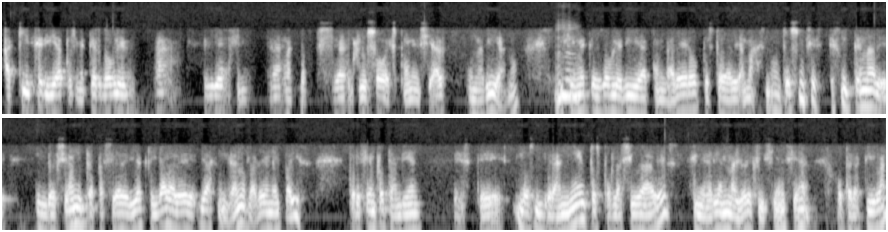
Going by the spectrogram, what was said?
aquí sería pues meter doble sería capacidad incluso exponencial una vía, ¿no? Y si metes doble vía con ladero, pues todavía más, ¿no? Entonces es un tema de inversión y capacidad de vía que ya la ve, ya, ya nos la ve en el país. Por ejemplo, también este, los migramientos por las ciudades generarían mayor eficiencia operativa.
